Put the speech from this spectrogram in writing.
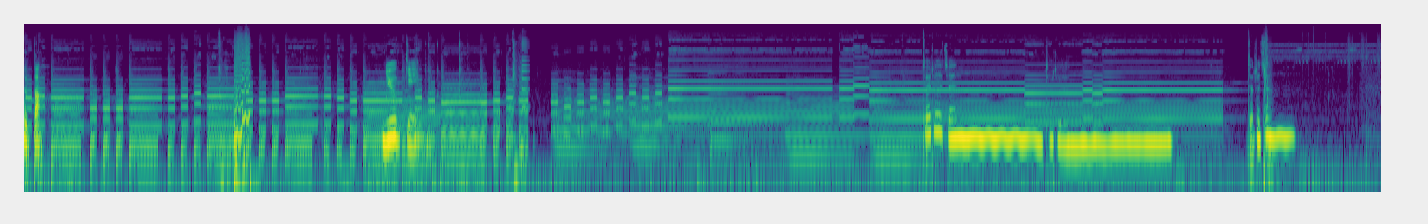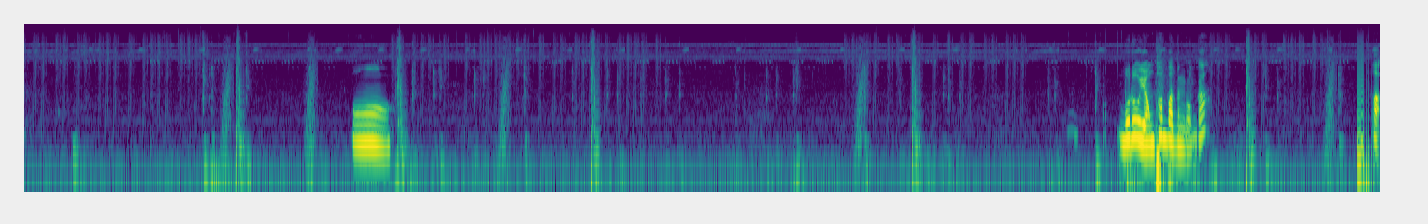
됐다. 뉴 게임. 짜라잔 짜라잔 짜라잔 어 뭐로 영판 받은 건가? 아.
